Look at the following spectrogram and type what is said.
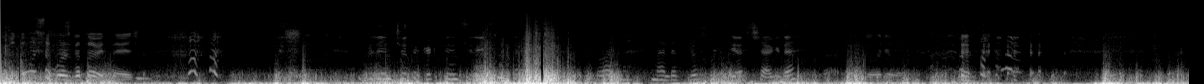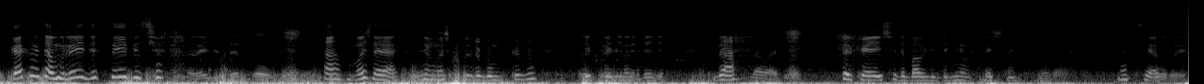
Подумай, что будешь готовить на вечер. Блин, что-то как-то интересно. так. Ладно, надо шаг, да? Да, говорила. Как вы там, рейди, сейди, что-то? Ready, set, go. А, можно я немножко по-другому скажу? И прыгну, да? Давай. только я еще добавлю дальневосточный. Ну давай. На всех. Медведь.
